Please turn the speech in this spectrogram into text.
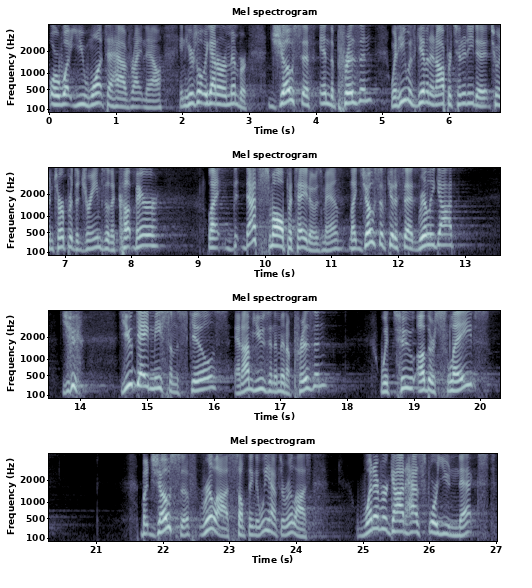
or what you want to have right now. And here's what we got to remember Joseph in the prison, when he was given an opportunity to, to interpret the dreams of the cupbearer, like th- that's small potatoes, man. Like Joseph could have said, Really, God? You, you gave me some skills and I'm using them in a prison with two other slaves? But Joseph realized something that we have to realize. Whatever God has for you next,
